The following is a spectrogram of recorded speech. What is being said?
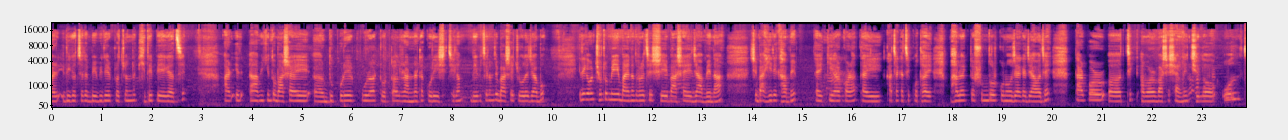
আর এদিকে হচ্ছে বেবিদের প্রচণ্ড খিদে পেয়ে গেছে। আর আমি কিন্তু বাসায় দুপুরের পুরো টোটাল রান্নাটা করে এসেছিলাম। ভেবেছিলাম যে বাসায় চলে যাব। এদিকে আমার ছোটো মেয়ে বায়না ধরেছে, সে বাসায় যাবে না। সে বাহিরে খাবে, তাই কি আর করা? তাই কাছাকাছি কোথায় ভালো একটা সুন্দর কোনো জায়গায় যাওয়া যায়। তারপর ঠিক আমার বাসার সামনে ছিল ওল্ড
